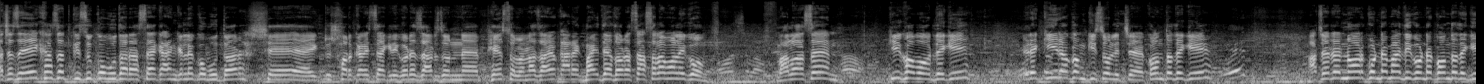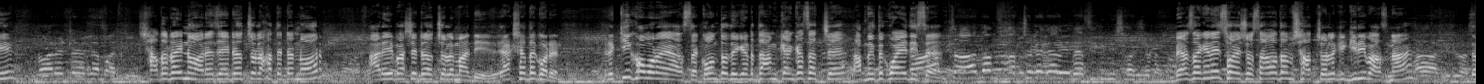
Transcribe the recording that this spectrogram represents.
আচ্ছা যে এই খাঁচাত কিছু কবুতর আছে, এক আঙ্কেলের কবুতর। সে একটু সরকারি চাকরি করে, যার জন্য ফেস হলো না। যাই হোক, আরেক ভাই দিয়ে ধরা আছে আসসালামু আলাইকুম। ভালো আছেন? কি খবর দেখি? এটা কি রকম কি চলেছে কোন তো দেখি? আচ্ছা এটা নর কোনটা মাদি? কোনটা কোন তো দেখি? সাদাটাই নর এই যে এটা হচ্ছে হাতেটা নর আর এই পাশে এটা হচ্ছে মাদি। একসাথে করেন। এটা কি খবর হয়ে আছে? কোন তো দেখি এটা দাম কেঙ্কা চাচ্ছে? আপনি তো কয়ে টাকা বেচা কেনাই ছয়শো চাওয়া দাম সাতশো কি গিরিবাস না? তো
